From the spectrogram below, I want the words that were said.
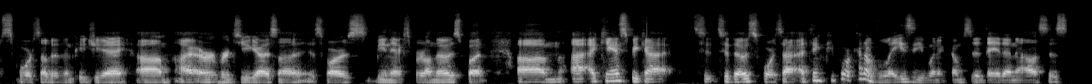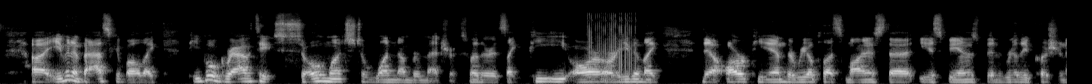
sports other than PGA. Um, I, revert to you guys uh, as far as being the expert on those, but um, I, I can speak to, to those sports, I, I, think people are kind of lazy when it comes to data analysis. Uh, even in basketball, like people gravitate so much to one number metrics, whether it's like PER or even like the RPM, the real plus minus that ESPN has been really pushing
